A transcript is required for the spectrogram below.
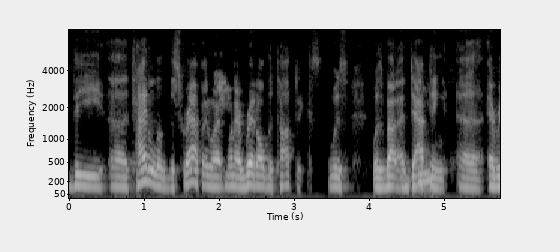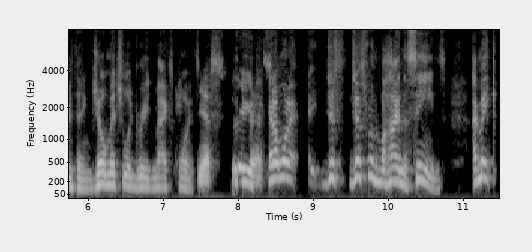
the uh, title of the scrap and when I, when I, read all the topics was was about adapting mm-hmm. uh, everything. Joe Mitchell agreed, max points. Yes, so there you yes. go. And I want to just just for the behind the scenes, I make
